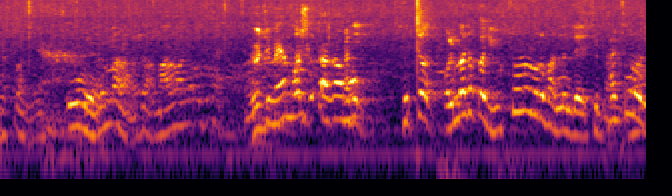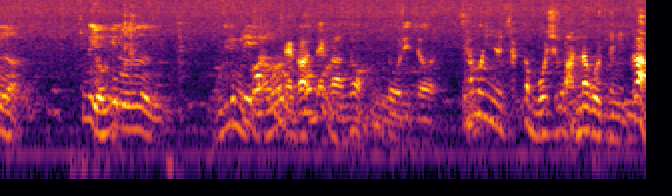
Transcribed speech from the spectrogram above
100번 얼마나 하죠? 만 원이 오시네 요즘에 뭐 쉬다가 뭐 아니 진짜 얼마 전까지 6천 원으로 봤는데 지금 8천 원이야 근데 여기는 우리 만 원? 내가 내가 가서 또 우리 저 사모님 잠깐 모시고 만나고 올 테니까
